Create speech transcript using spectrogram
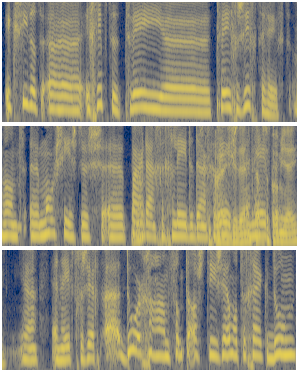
Ik zie dat uh, Egypte twee, uh, twee gezichten heeft. Want uh, Morsi is dus een paar ja. dagen geleden daar geweest. en heeft, de premier. Ja, en heeft gezegd, doorgaan, fantastisch, helemaal te gek, doen.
